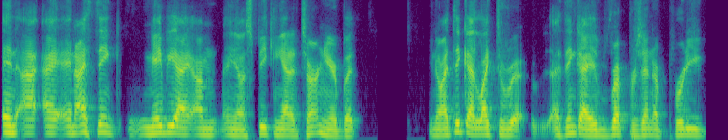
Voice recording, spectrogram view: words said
and I, I, and I think maybe I, am you know speaking out of turn here, but you know I think I like to re- I think I represent a pretty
